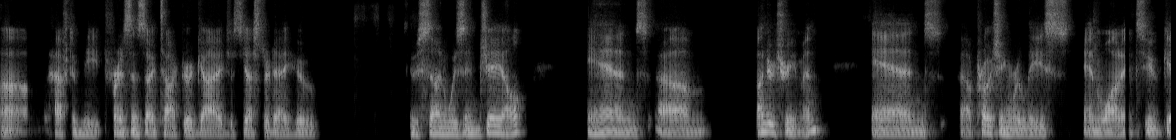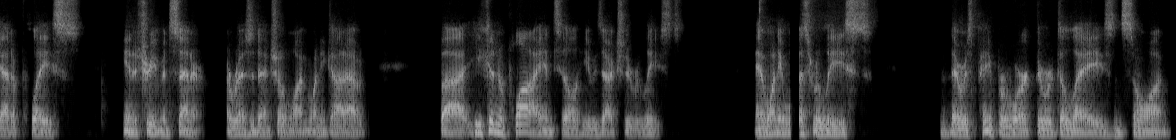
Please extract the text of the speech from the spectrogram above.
uh, have to meet. For instance, I talked to a guy just yesterday who whose son was in jail and um, under treatment and approaching release and wanted to get a place in a treatment center, a residential one, when he got out but he couldn't apply until he was actually released. And when he was released, there was paperwork, there were delays, and so on.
